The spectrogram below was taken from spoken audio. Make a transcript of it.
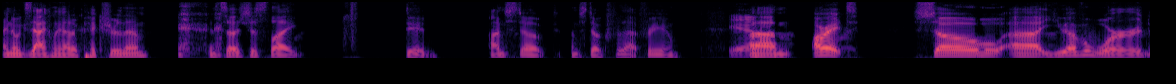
I know exactly how to picture them, and so it's just like, dude, I'm stoked. I'm stoked for that for you. Yeah. Um, all right. So uh you have a word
